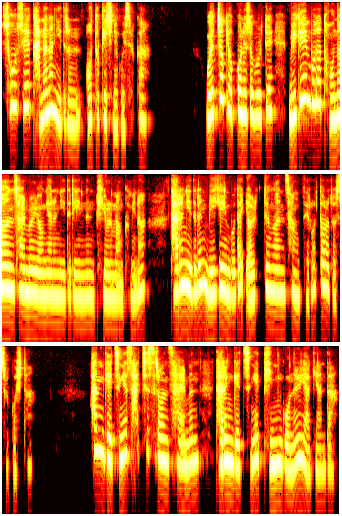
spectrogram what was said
소수의 가난한 이들은 어떻게 지내고 있을까? 외적 여건에서 볼 때 미개인보다 더 나은 삶을 영위하는 이들이 있는 비율만큼이나 다른 이들은 미개인보다 열등한 상태로 떨어졌을 것이다. 한 계층의 사치스러운 삶은 다른 계층의 빈곤을 야기한다.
